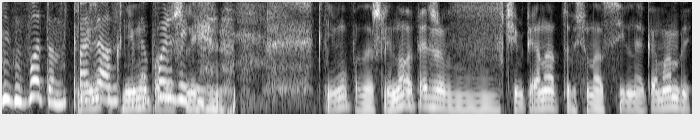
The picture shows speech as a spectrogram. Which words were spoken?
Вот он, пожалуйста, к нему подошли. К нему подошли. Но опять же в чемпионат, то есть у нас сильные команды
